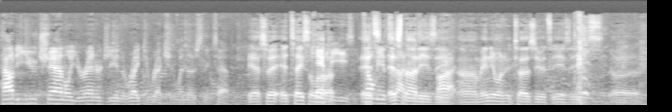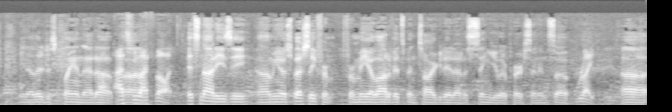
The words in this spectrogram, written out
How do you channel your energy in the right direction when those things happen? Yeah, so it, it takes a Can't lot of. easy. Tell me it's not easy. All right. Um, anyone who tells you it's easy is, uh, you know, they're just playing that up. That's what Um, I thought. It's not easy, um, you know, especially for for me. A lot of it's been targeted at a singular person, and so Right. uh,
